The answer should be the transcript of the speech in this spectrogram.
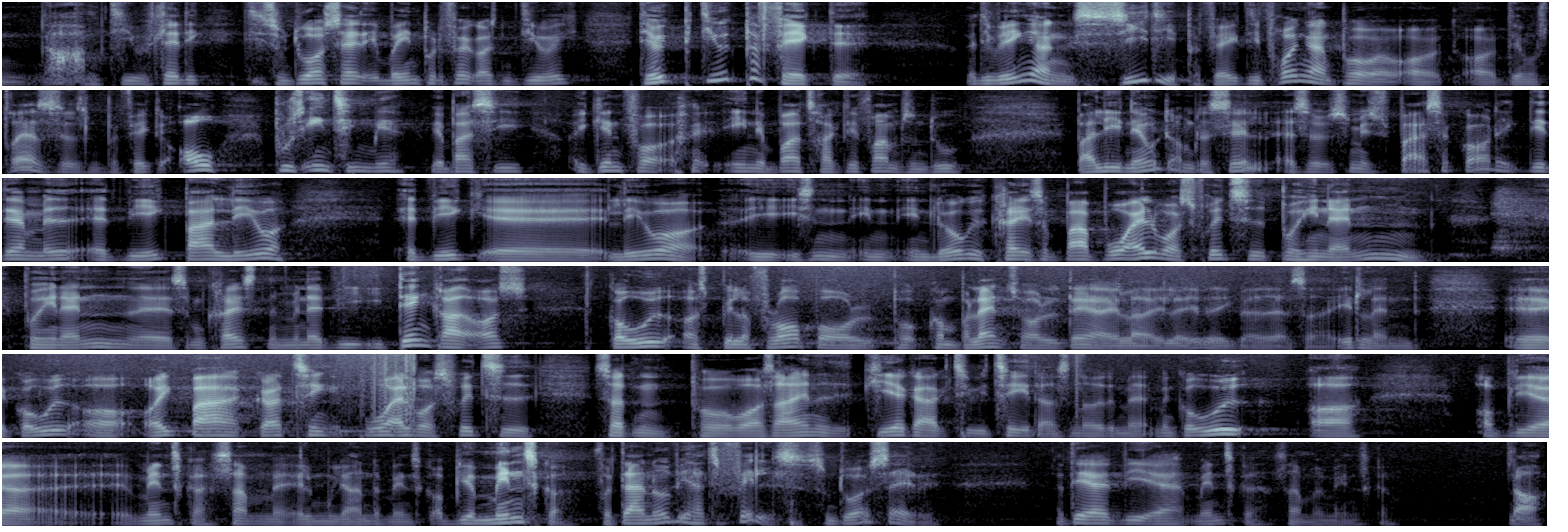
er jo slet ikke, de, som du også sagde, var inde på det før, også, de er jo ikke, de er jo ikke, de er jo ikke perfekte. Og de vil ikke engang sige, at de er perfekte. De prøver ikke engang på at, at, at demonstrere sig selv som perfekte. Og plus en ting mere, vil jeg bare sige, og igen for egentlig bare at trække det frem, som du bare lige nævnte om dig selv, altså, som jeg synes bare er så godt, ikke? det der med, at vi ikke bare lever, at vi ikke øh, lever i, i sådan en, en lukket kreds og bare bruger al vores fritid på hinanden, på hinanden øh, som kristne, men at vi i den grad også går ud og spiller floorball, på, kommer på landsholdet der, eller, eller jeg ved ikke hvad, altså et eller andet. Øh, går ud og, og ikke bare gør ting, bruger al vores fritid sådan på vores egne kirkeaktiviteter og sådan noget, men går ud og, og bliver øh, mennesker sammen med alle mulige andre mennesker, og bliver mennesker, for der er noget, vi har til fælles, som du også sagde det. Og det er, at vi er mennesker sammen med mennesker. Nå.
